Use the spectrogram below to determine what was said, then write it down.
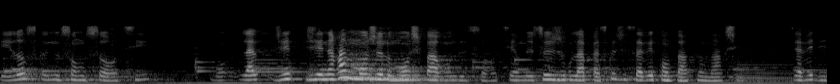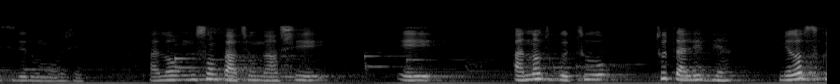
Et lorsque nous sommes sortis, bon, généralement je ne mange pas avant de sortir, mais ce jour-là, parce que je savais qu'on partait au marché, j'avais décidé de manger. Alors nous sommes partis au marché et à notre retour, tout allait bien. Mais lorsque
